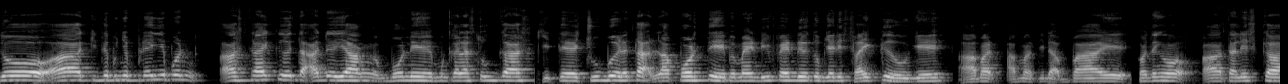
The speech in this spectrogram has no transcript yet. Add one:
So ah kita punya player pun uh, striker tak ada yang boleh menggalas tugas. Kita cuba letak Laporte pemain defender tu menjadi striker okey. Amat amat tidak baik. Kau tengok uh, Talisca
